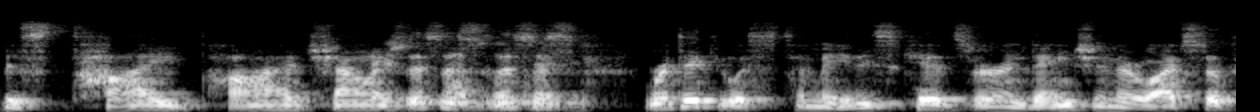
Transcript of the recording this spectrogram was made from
this tide pod challenge crazy. this is Absolutely this crazy. Ridiculous to me. These kids are endangering their lives. So,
